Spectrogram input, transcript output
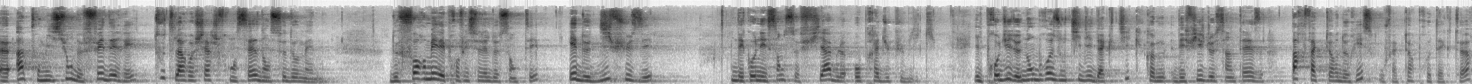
euh, a pour mission de fédérer toute la recherche française dans ce domaine, de former les professionnels de santé et de diffuser des connaissances fiables auprès du public. Il produit de nombreux outils didactiques comme des fiches de synthèse par facteur de risque ou facteur protecteur,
